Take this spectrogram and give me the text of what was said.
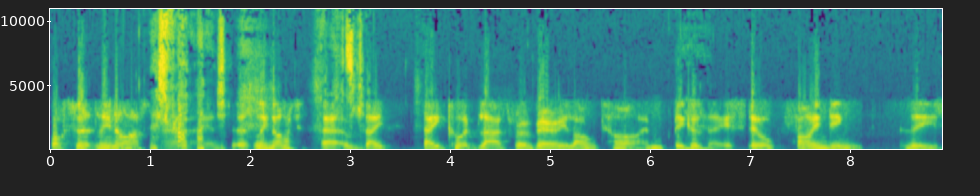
Well, certainly not. That's Uh, right. and certainly not. Uh, they they could last for a very long time because Yeah. they are still finding these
